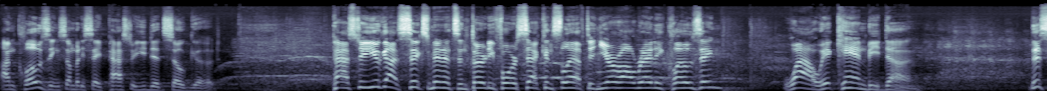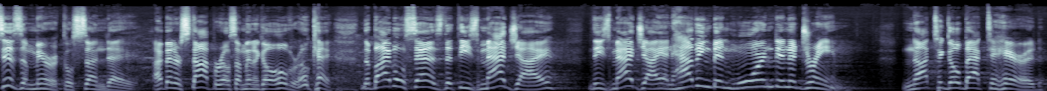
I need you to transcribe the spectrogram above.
I'm closing. Somebody say, Pastor, you did so good. Pastor, you got six minutes and 34 seconds left and you're already closing? Wow, it can be done. This is a miracle Sunday. I better stop or else I'm going to go over. Okay. The Bible says that these magi, these magi, and having been warned in a dream not to go back to Herod,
